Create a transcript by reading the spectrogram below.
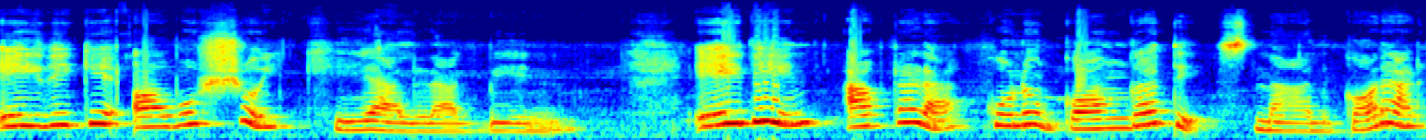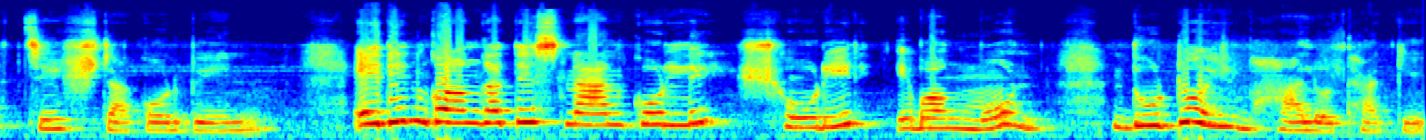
এই দিকে অবশ্যই খেয়াল রাখবেন। এই দিন আপনারা কোনো গঙ্গাতে স্নান করার চেষ্টা করবেন। এদিন গঙ্গাতে স্নান করলে শরীর এবং মন দুটোই ভালো থাকে।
